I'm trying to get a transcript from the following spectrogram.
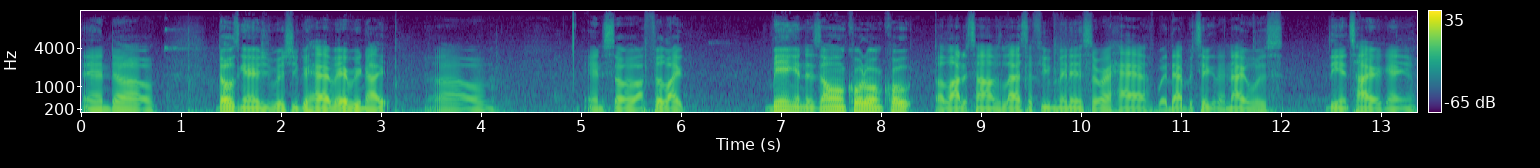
and uh, those games you wish you could have every night. Um, and so I feel like being in the zone, quote unquote, a lot of times lasts a few minutes or a half, but that particular night was the entire game.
